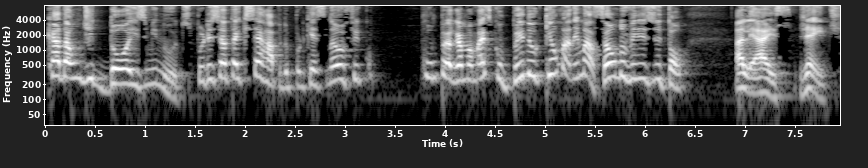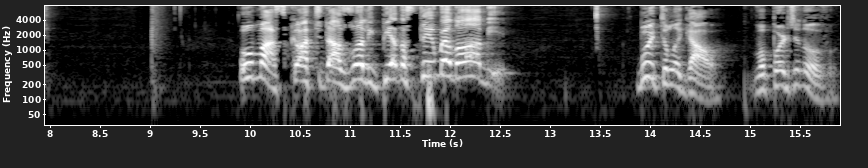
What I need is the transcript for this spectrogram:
cada um de dois minutos. Por isso eu tenho que ser rápido, porque senão eu fico com um programa mais comprido que uma animação do Vinícius e Tom. Aliás, gente, o mascote das Olimpíadas tem o meu nome. Muito legal. Vou pôr de novo.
